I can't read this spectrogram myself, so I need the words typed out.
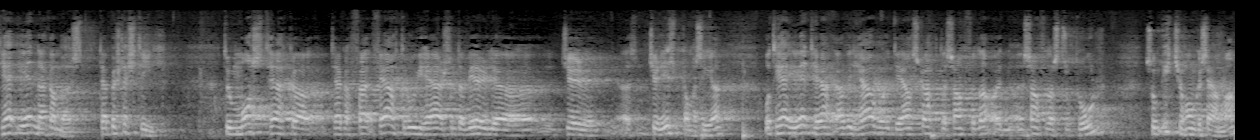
Det er nekka mest, det er beslest til. Du måst teka, teka fætru i her som det virkelig gjør ilt, kan man sige. Og det er det, jeg vil heve det, skapte skapta en, en samfunnsstruktur som ikke honger sammen,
